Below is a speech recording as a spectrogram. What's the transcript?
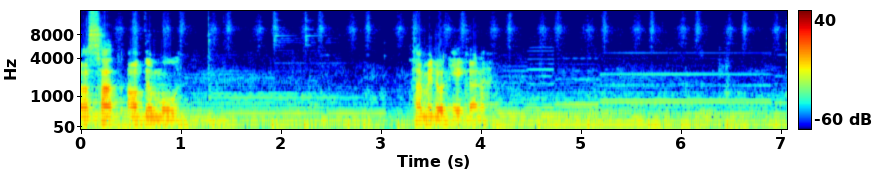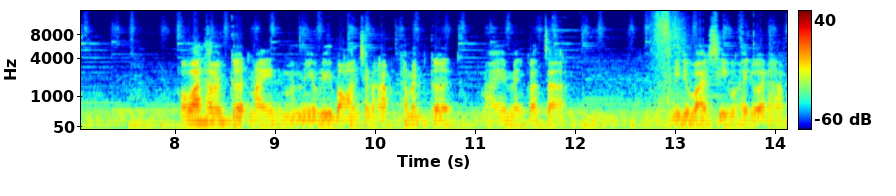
l o s u s of the Moon ถ้าไม่โดนเฮกันนะ เพราะว่าถ้ามันเกิดใหม่ มันมีรีบอ n ใช่ไหมครับ ถ้ามันเกิดใหม่ มันก็จะมี Device Shield ให้ด้วยนะครับ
